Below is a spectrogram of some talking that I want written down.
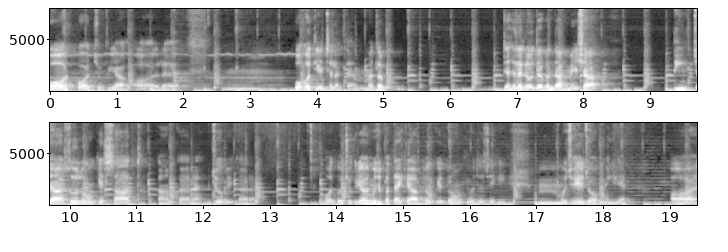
बहुत बहुत शुक्रिया और हम्म, बहुत ही अच्छा लगता है। मतलब जैसे लग रहा होता है बंदा हमेशा तीन चार सौ लोगों के साथ काम कर रहा है जो भी कर रहा है। बहुत बहुत शुक्रिया। और मुझे पता है कि आप लोगों के दुआओं की वजह से कि हम्म, मुझे ये जॉब मिली है। और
